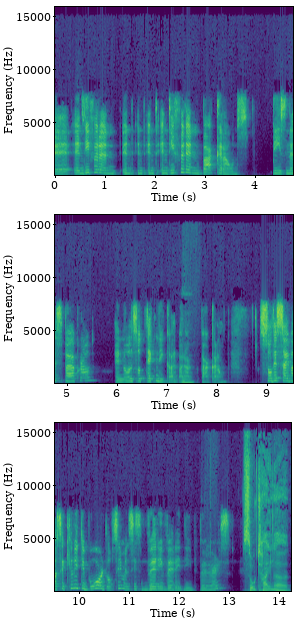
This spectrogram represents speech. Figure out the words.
uh, and different and, and, and, and different backgrounds, business background and also technical background. So the cybersecurity board of Siemens is very, very diverse. So Tyler,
